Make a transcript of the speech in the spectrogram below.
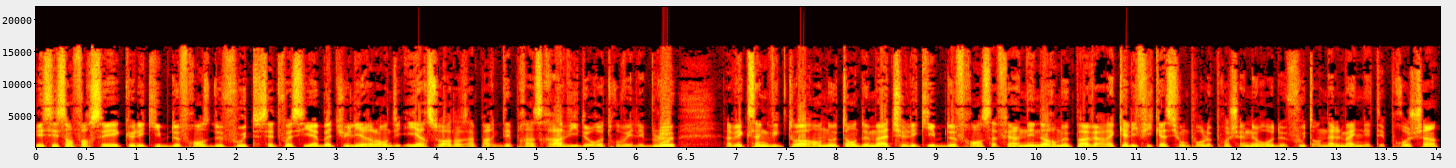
et c'est sans forcer que l'équipe de France de foot cette fois-ci a battu l'Irlande hier soir dans un parc des Princes ravi de retrouver les Bleus. Avec cinq victoires en autant de matchs, l'équipe de France a fait un énorme pas vers la qualification pour le prochain Euro de foot en Allemagne l'été prochain.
